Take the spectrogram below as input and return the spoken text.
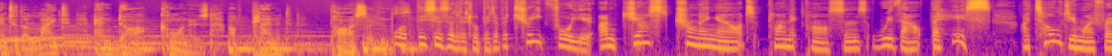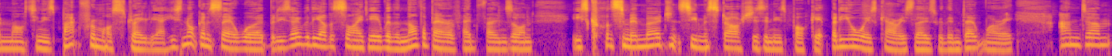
into the light and dark corners of planet Parsons. Well, this is a little bit of a treat for you. I'm just trying out Planet Parsons without the hiss. I told you my friend Martin is back from Australia. He's not going to say a word, but he's over the other side here with another pair of headphones on. He's got some emergency moustaches in his pocket, but he always carries those with him, don't worry. And um,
